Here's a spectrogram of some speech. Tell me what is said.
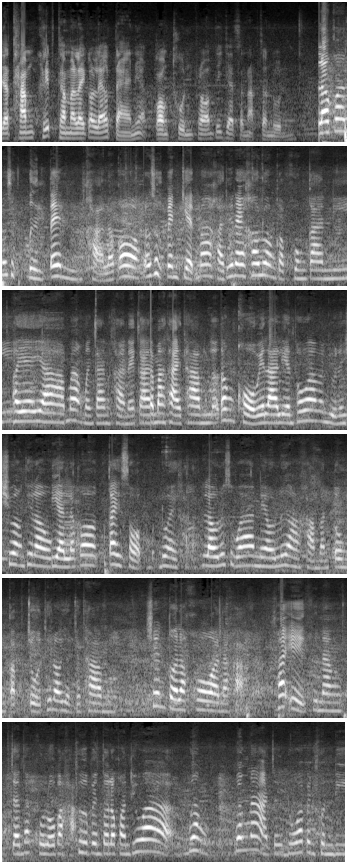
จะทำคลิปทำอะไรก็แล้วแต่เนี่ยกองทุนพร้อมที่จะสนับสนุน แล้วก็รู้สึกตื่นเต้นค่ะ แล้วก็รู้สึกเป็นเกียรติมากค่ะ ที่ได้เข้าร่วมกับโครงการนี้พยายามมากเหมือนกันค่ะ ในการมาถ่ายทำแล้วต้องขอเวลาเรียน เพราะว่ามันอยู่ในช่วงที่เราเรียนแล้วก็ใกล้สอบด้วยค่ะ เรารู้สึกว่าแนวเรื่องค่ะ มันตรงกับโจทย์ที่เราอยากจะทำเช่นตัวละครนะคะพระเอกคือนางจันทโคลบอะค่ะคือเป็นตัวละครที่ว่าเบื้องเบื้องหน้าอาจจะดูว่าเป็นคนดี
